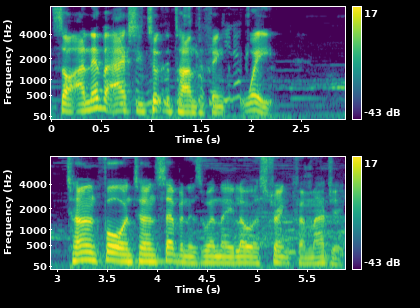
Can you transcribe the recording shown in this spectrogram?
so I never actually took the time to think, wait, turn 4 and turn 7 is when they lower strength and magic.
